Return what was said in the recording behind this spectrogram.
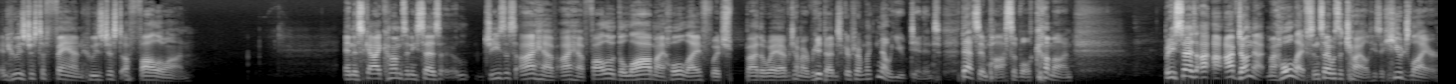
and who's just a fan, who's just a follow on. And this guy comes and he says, Jesus, I have I have followed the law my whole life, which by the way, every time I read that in scripture, I'm like, no, you didn't. That's impossible. Come on. But he says, I, have done that my whole life since I was a child. He's a huge liar.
